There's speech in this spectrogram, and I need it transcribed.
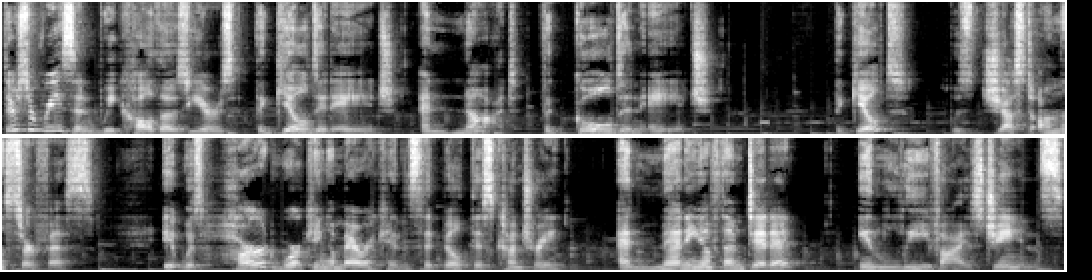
There's a reason we call those years the Gilded Age and not the Golden Age. The gilt was just on the surface. It was hard-working Americans that built this country, and many of them did it in Levi's jeans.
